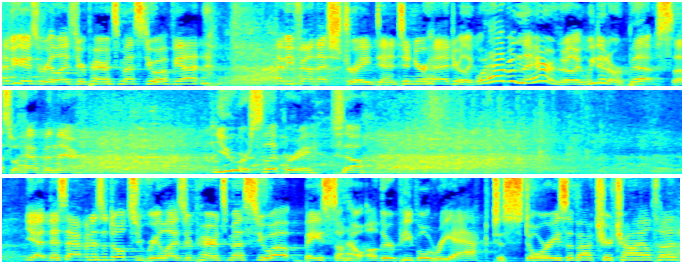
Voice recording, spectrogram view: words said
Have you guys realized your parents messed you up yet? Have you found that stray dent in your head? You're like, what happened there? They're like, we did our best. That's what happened there. You were slippery, so. Yeah, this happened as adults. You realize your parents messed you up based on how other people react to stories about your childhood.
